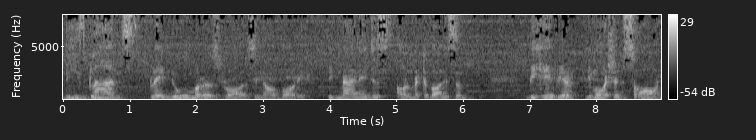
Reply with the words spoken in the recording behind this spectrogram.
These glands play numerous roles in our body. It manages our metabolism, behavior, emotions, so on.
